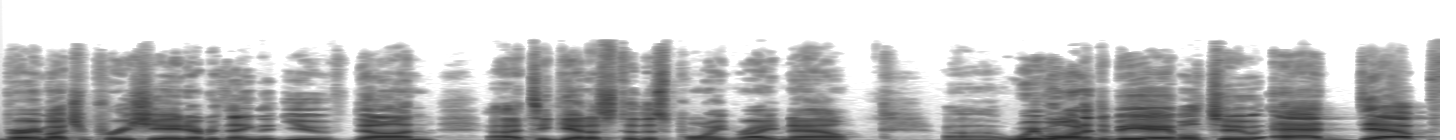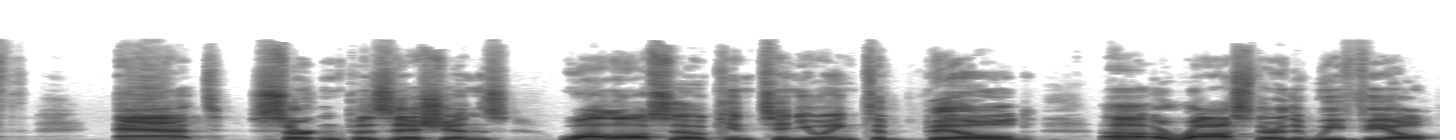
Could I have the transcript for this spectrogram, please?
very much appreciate everything that you've done uh, to get us to this point right now. Uh, we wanted to be able to add depth at certain positions while also continuing to build uh, a roster that we feel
